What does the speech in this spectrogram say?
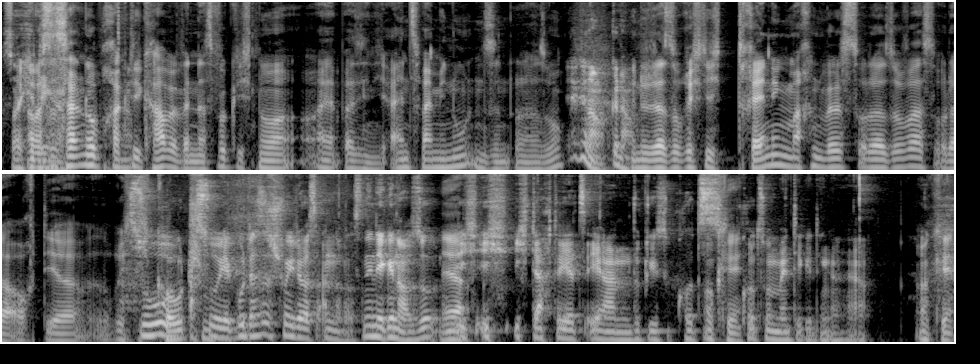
Solche Aber Dinge. es ist halt nur praktikabel, wenn das wirklich nur, äh, weiß ich nicht, ein, zwei Minuten sind oder so. Ja, genau, genau. Wenn du da so richtig Training machen willst oder sowas oder auch dir richtig so, coachen. Ach so, ja gut, das ist schon wieder was anderes. Nee, nee, genau. So, ja. ich, ich, ich dachte jetzt eher an wirklich so kurz, okay. kurzmomentige Dinge, ja. Okay.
